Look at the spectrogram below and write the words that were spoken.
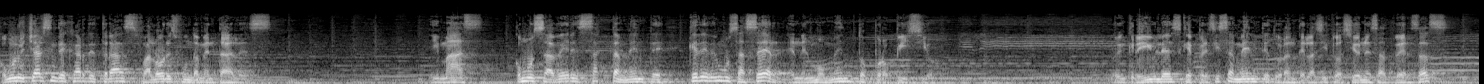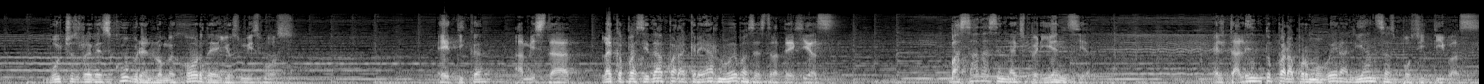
¿Cómo luchar sin dejar detrás valores fundamentales? Y más, ¿cómo saber exactamente qué debemos hacer en el momento propicio? Lo increíble es que precisamente durante las situaciones adversas, muchos redescubren lo mejor de ellos mismos. Ética, amistad, la capacidad para crear nuevas estrategias, basadas en la experiencia, el talento para promover alianzas positivas,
